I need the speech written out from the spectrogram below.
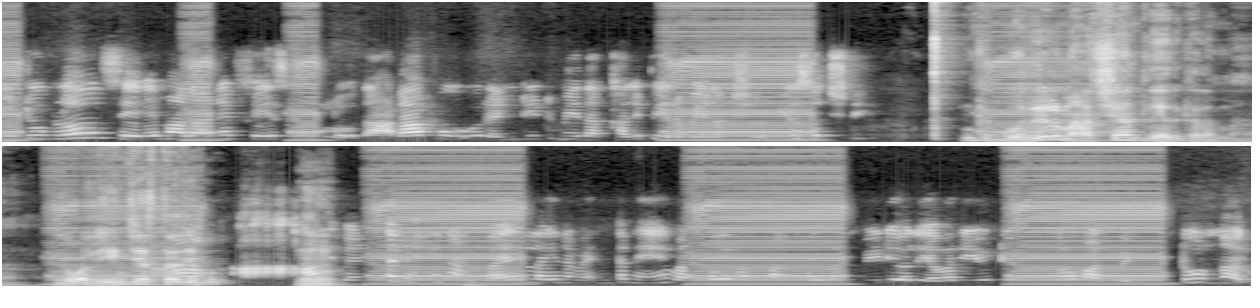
యూట్యూబ్లో సేమ్ అలానే ఫేస్బుక్లో దాదాపు రెండింటి మీద కలిపి ఇరవై లక్షల వ్యూస్ వచ్చినాయి. ఇంకా గొర్రెలు మనశ్శాంతి లేదు కదమ్మా. ఇంకా వాళ్ళు ఏం చేస్తారు చెప్పు? వెంటనే వైరల్ అయిన వెంటనే one by one one by one వీడియోలు ఎవరు యూట్యూబ్లో వాళ్ళు పెట్టుకుంటూ ఉన్నారు.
